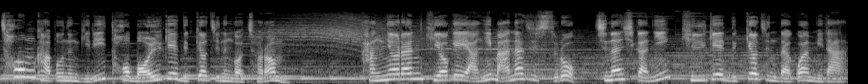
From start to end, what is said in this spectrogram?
처음 가보는 길이 더 멀게 느껴지는 것처럼 강렬한 기억의 양이 많아질수록 지난 시간이 길게 느껴진다고 합니다.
